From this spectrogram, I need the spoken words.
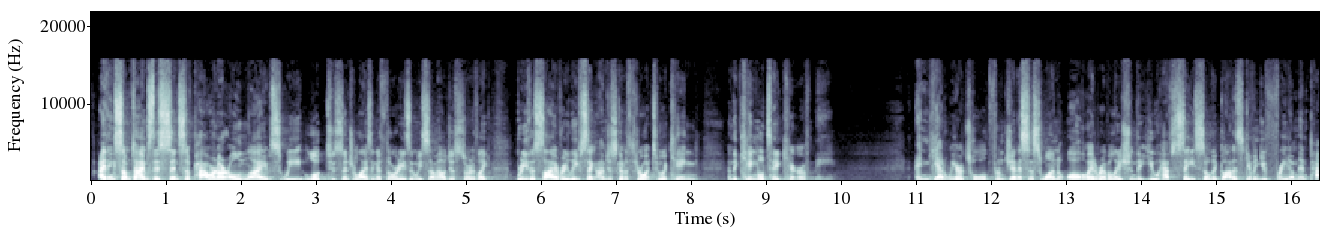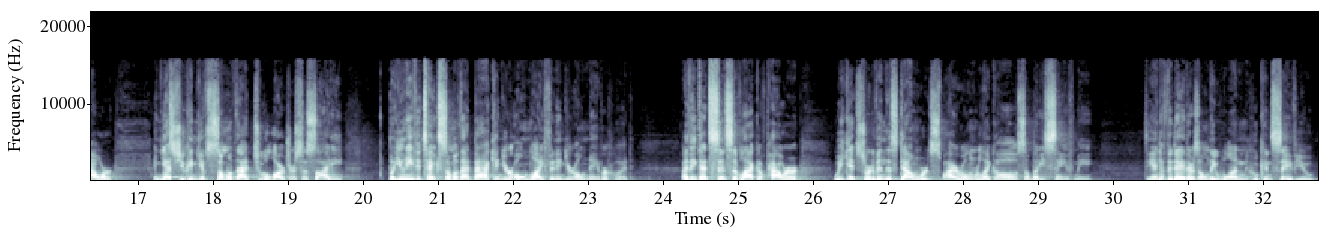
I think sometimes this sense of power in our own lives, we look to centralizing authorities and we somehow just sort of like breathe a sigh of relief, saying, I'm just going to throw it to a king and the king will take care of me. And yet, we are told from Genesis 1 all the way to Revelation that you have say so, that God has given you freedom and power. And yes, you can give some of that to a larger society, but you need to take some of that back in your own life and in your own neighborhood. I think that sense of lack of power, we get sort of in this downward spiral and we're like, oh, somebody save me. At the end of the day, there's only one who can save you.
